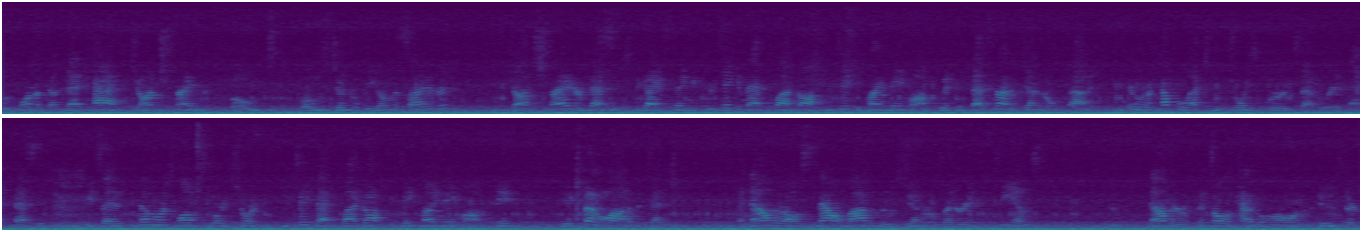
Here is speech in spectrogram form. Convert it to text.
was one of them that had John Schneider's Bo's, Bo's General Lee on the side of it. John Schneider messaged the guy saying, if you're taking that flag off, you're taking my name off with it. That's not a general without it. There were a couple extra choice words that were in that message. He said, in other words, long story short, you take that flag off, you take my name off. And it, it got a lot of attention. And now they're all, now a lot of those generals that are in museums, now they're, it's all kind of going all over the news. There,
